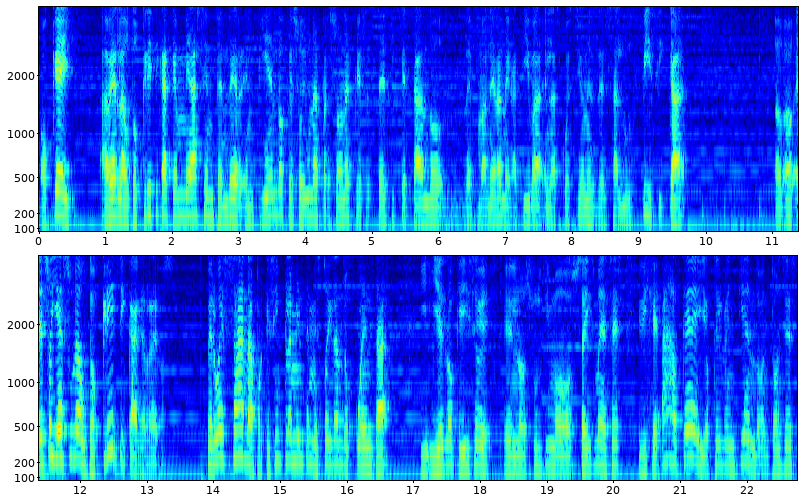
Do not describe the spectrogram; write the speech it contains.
ok, a ver, la autocrítica que me hace entender, entiendo que soy una persona que se está etiquetando de manera negativa en las cuestiones de salud física, eso ya es una autocrítica, guerreros. Pero es sana porque simplemente me estoy dando cuenta y, es lo que hice en los últimos seis meses. Y dije, ah, ok, ok, lo entiendo. Entonces,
